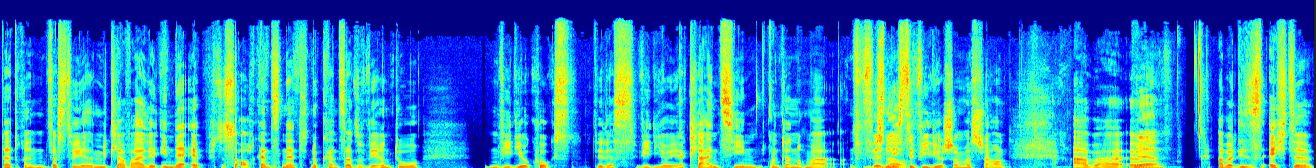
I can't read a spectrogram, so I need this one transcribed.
da drin, was du ja mittlerweile in der App, das ist auch ganz nett. Du kannst also, während du ein Video guckst, dir das Video ja klein ziehen und dann nochmal fürs Genau. nächste Video schon was schauen. Aber, ähm, Ja. aber dieses echte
